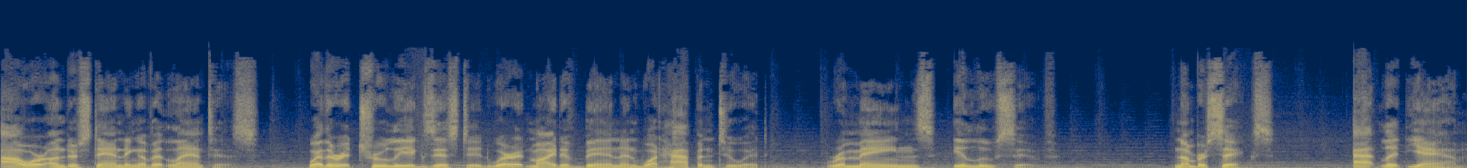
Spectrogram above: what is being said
our understanding of Atlantis, whether it truly existed, where it might have been, and what happened to it, remains elusive. Number 6. Atlit Yam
